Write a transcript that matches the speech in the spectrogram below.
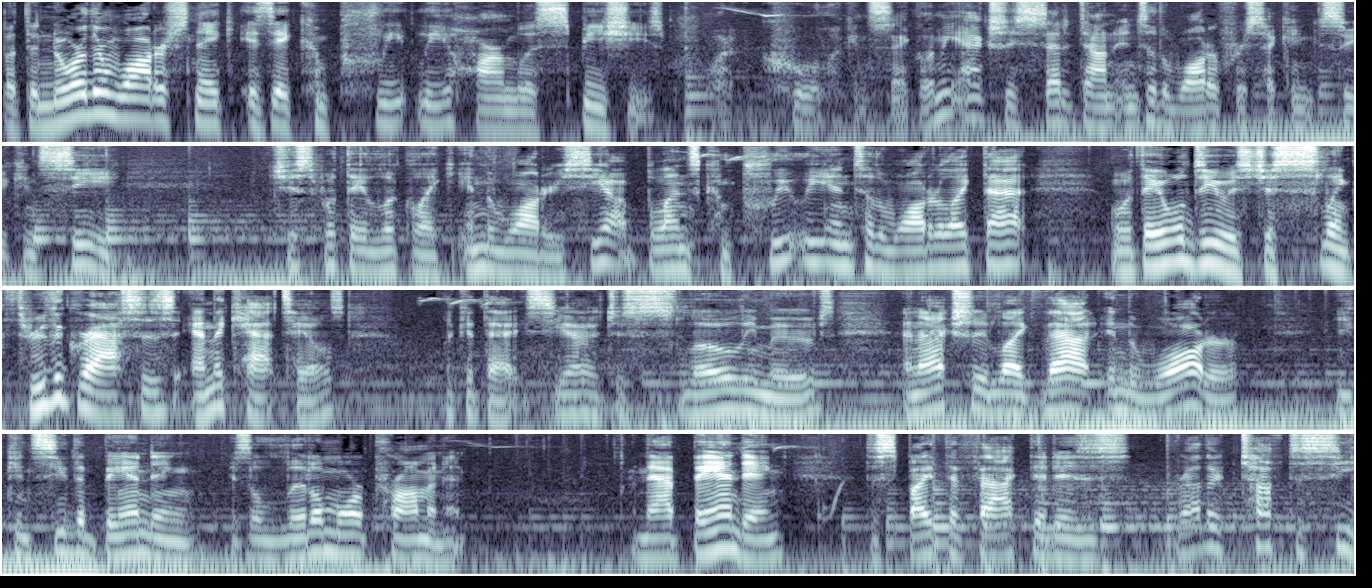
But the northern water snake is a completely harmless species. What a cool looking snake. Let me actually set it down into the water for a second so you can see just what they look like in the water. You see how it blends completely into the water like that? And what they will do is just slink through the grasses and the cattails. Look at that, you see how it just slowly moves? And actually like that in the water, you can see the banding is a little more prominent. And that banding, despite the fact that it is rather tough to see,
